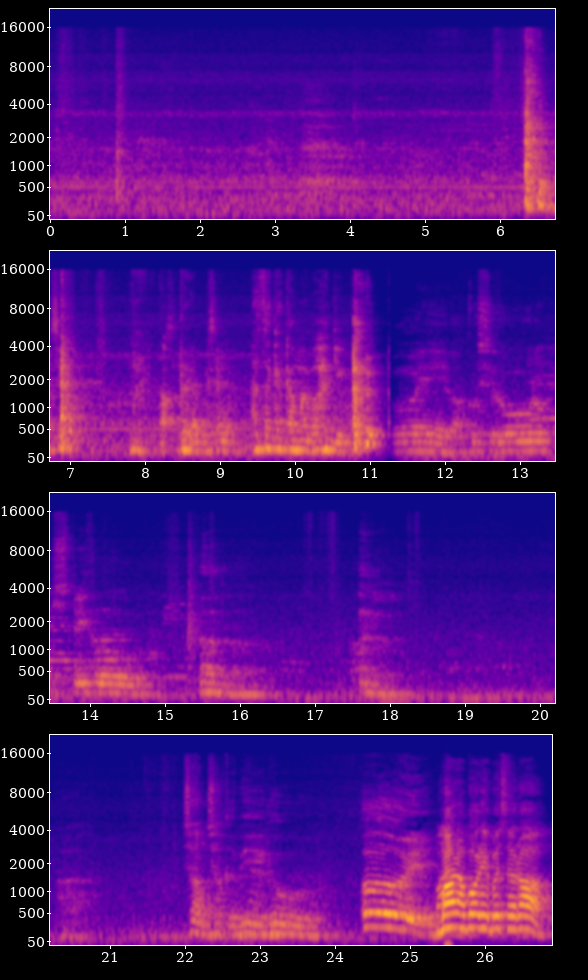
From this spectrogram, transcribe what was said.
Masih tu. Apa bersial. Asalkan Kamal bahagia Oi, aku suruh isteriku. Sang saka biru. Oi. Mana boleh berserah?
